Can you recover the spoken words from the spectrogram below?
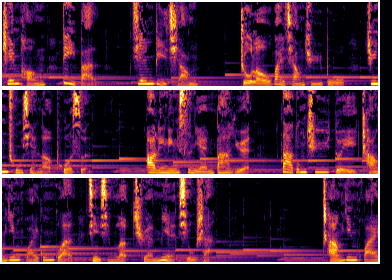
天棚、地板、坚壁墙、主楼外墙局部均出现了破损。二零零四年八月，大东区对长英怀公馆进行了全面修缮。长英怀，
